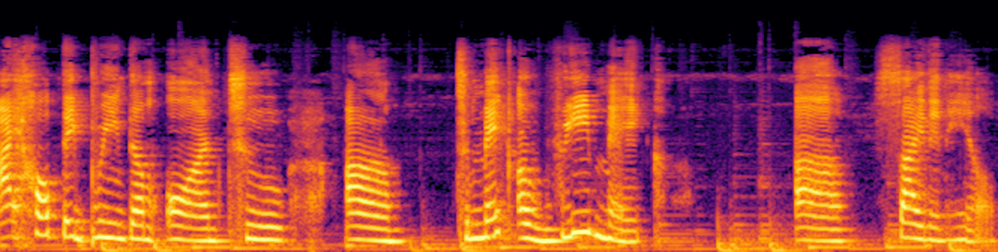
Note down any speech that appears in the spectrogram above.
I hope they bring them on to um to make a remake of Silent Hill.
